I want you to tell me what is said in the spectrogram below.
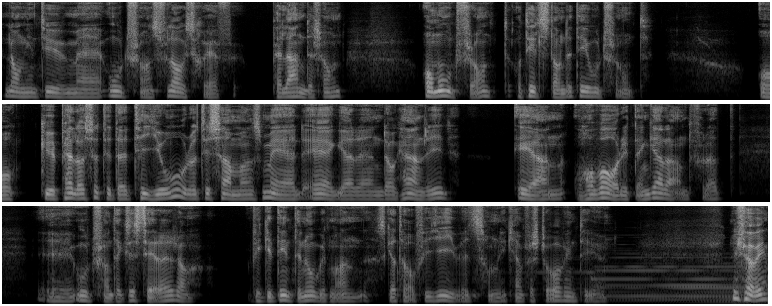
lång intervju med Ordfronts förlagschef Pelle Andersson om Ordfront och tillståndet i Ordfront. Och eh, Pelle har suttit där i tio år och tillsammans med ägaren Dag Hanrid är han och har varit en garant för att eh, Ordfront existerar idag. Vilket inte är något man ska ta för givet som ni kan förstå av intervjun. Nu kör vi!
